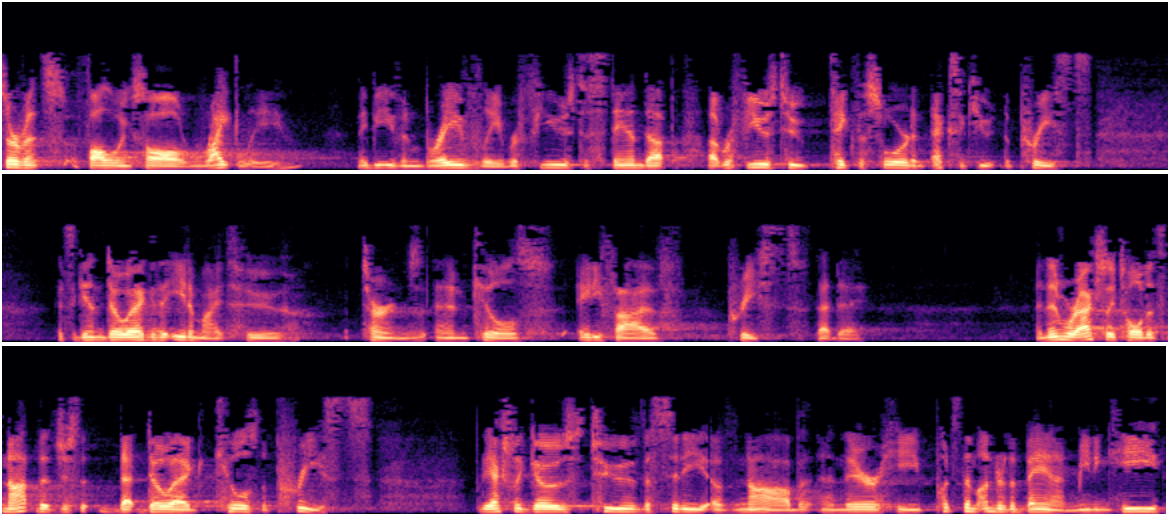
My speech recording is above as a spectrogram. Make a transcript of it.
servants following Saul rightly, maybe even bravely, refuse to stand up, uh, refuse to take the sword and execute the priests, it's again Doeg the Edomite who turns and kills 85 priests that day. And then we're actually told it's not that just that Doeg kills the priests, but he actually goes to the city of Nob and there he puts them under the ban, meaning he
